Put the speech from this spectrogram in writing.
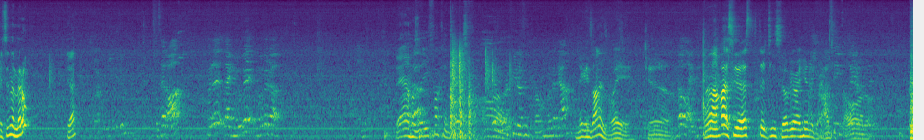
It's in the middle? Yeah? Is it off? Put it, like, move it. Move it up. Damn, Jose, you fucking nice. What Oh. if he doesn't come? Move it down. Nigga, he's on his way. Chill. No, like, No, I'm about to see the S13 Silvia right here in the garage. Oh, no.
